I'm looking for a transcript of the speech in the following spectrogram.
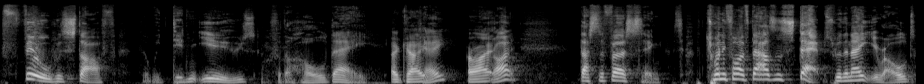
Filled with stuff that we didn't use for the whole day. Okay. Okay? All right. Right? That's the first thing. 25,000 steps with an eight year old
